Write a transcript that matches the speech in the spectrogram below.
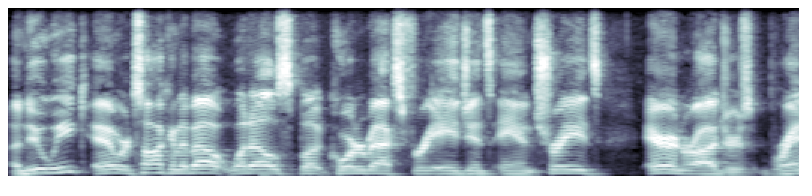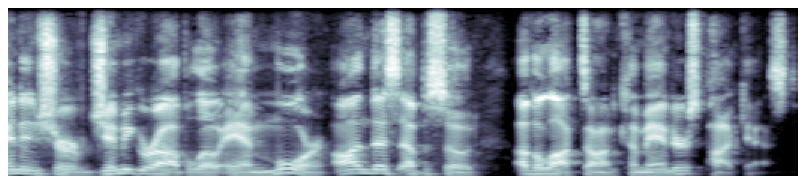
A new week, and we're talking about what else but quarterbacks, free agents, and trades. Aaron Rodgers, Brandon Scherff, Jimmy Garoppolo, and more on this episode of the Locked On Commanders podcast.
